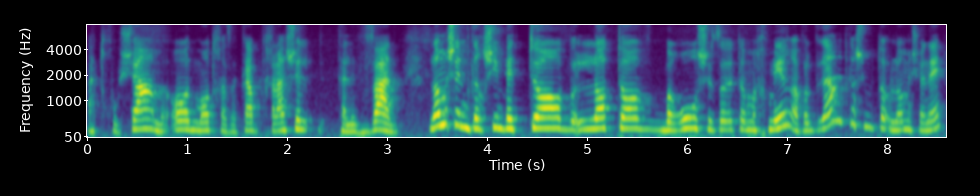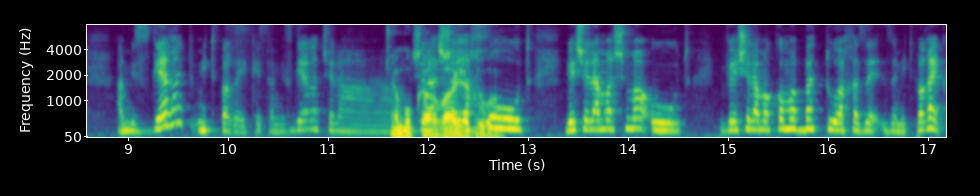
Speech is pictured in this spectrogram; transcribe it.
התחושה המאוד מאוד חזקה בהתחלה של אתה לבד. לא משנה מתגרשים בטוב, לא טוב, ברור שזה יותר מחמיר, אבל גם מתגרשים בטוב, לא משנה. המסגרת מתפרקת, המסגרת של, ה... של השייכות, ושל המשמעות, ושל המקום הבטוח הזה, זה מתפרק.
